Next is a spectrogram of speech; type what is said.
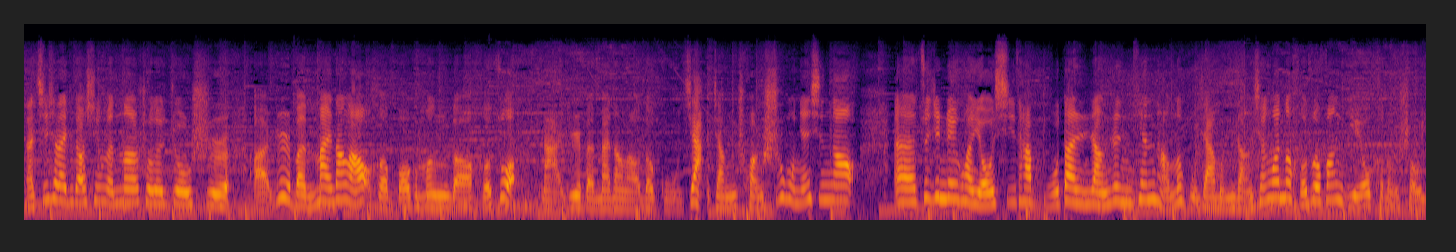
那接下来这条新闻呢，说的就是呃日本麦当劳和宝可梦的合作。那日本麦当劳的股价将创十五年新高。呃，最近这款游戏它不但让任天堂的股价猛涨，相关的合作方也有可能受益。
